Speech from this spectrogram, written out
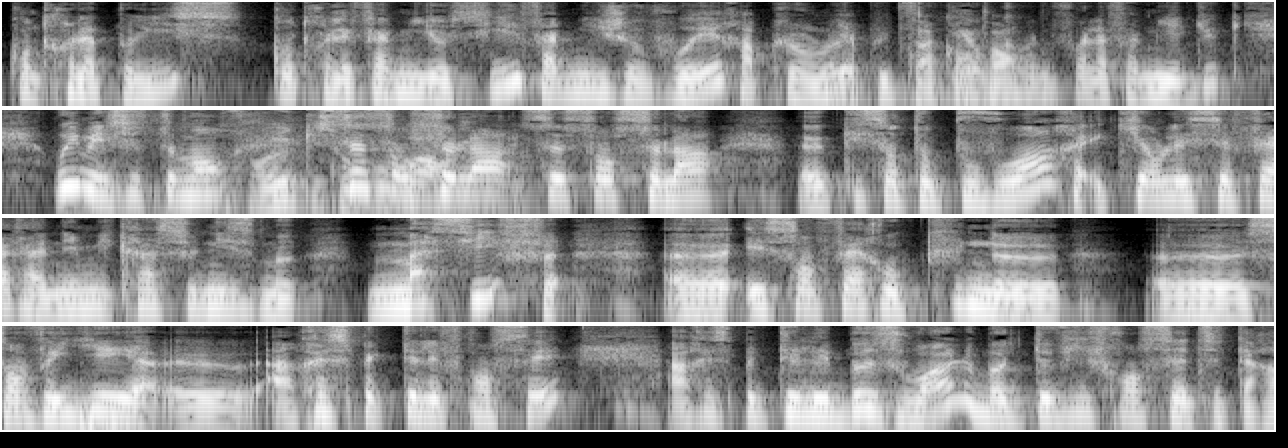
contre la police, contre les familles aussi, famille Jevoué, rappelons-le. Il y a plus de 50 ans. Encore une fois, la famille Duc. Oui, mais justement, ce sont, ceux-là, ce sont ceux-là euh, qui sont au pouvoir et qui ont laissé faire un immigrationnisme massif et sans faire aucune euh, sans veiller euh, à respecter les Français, à respecter les besoins, le mode de vie français, etc.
